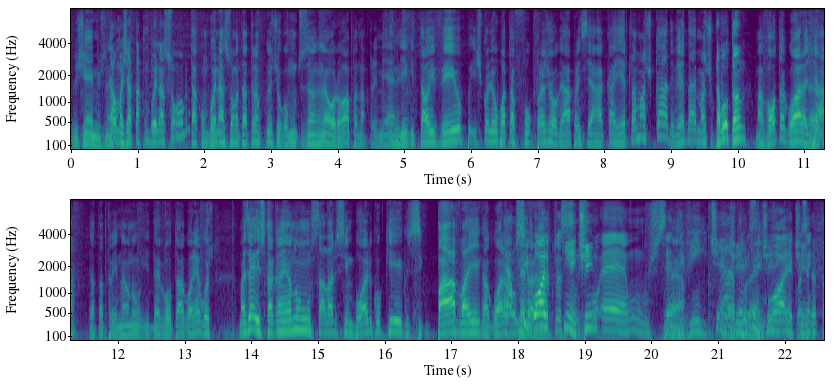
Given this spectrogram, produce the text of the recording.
os gêmeos, né? Então, mas já tá com boi na sombra. Tá com boi na sombra, tá tranquilo, jogou muitos anos na Europa, na Premier League e tal, e veio escolheu o Botafogo pra jogar, pra encerrar a carreira. Tá machucado, é verdade, machucou. Tá voltando. Mas volta agora É. já, já tá treinando e deve voltar agora em agosto. Mas é isso, tá ganhando um salário simbólico que se pá vai agora É um melhorar. simbólico, assim. Quinhentinho? Uns, é, uns 120. É, É, bem por aí. simbólico, Quentinho, assim. deve tá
